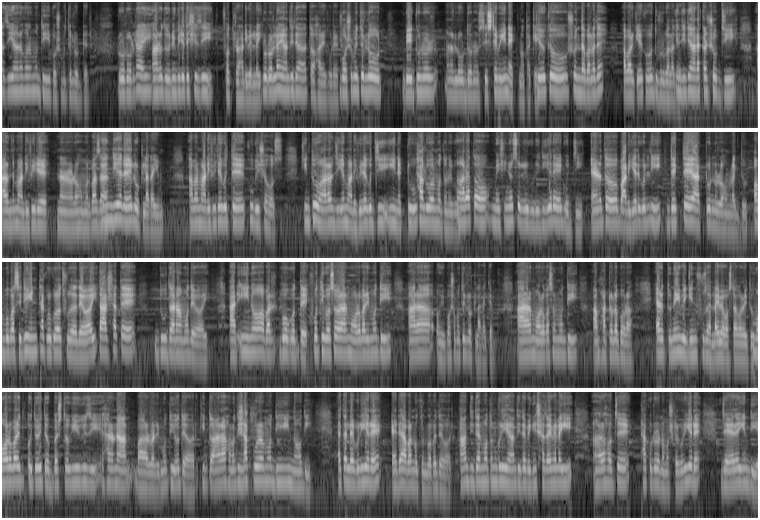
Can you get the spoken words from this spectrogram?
আজি আর ঘর মধ্যে বসমতি লোডের রোডলাই আরও দৈনিক বিজেতে সেজি ফত্র হারি বেলাই রোডলাই আন দিদা তো হারি করে বসমতি লোড বেগুনের মানে লোড দেওয়ার সিস্টেমই এক ন থাকে কেউ কেউ সন্ধ্যাবেলা দেয় আবার কেউ কেউ দুপুরবেলা দেয় দিদি আর সবজি আর মাটি ফিরে নানা রকমের বাজার ইন্ডিয়ারে লোড লাগাইম। আবার মারি ফিরে করতে খুবই সহজ। কিন্তু আর আর জিয়ে মারি ফিরে করছি ইন একটু হালুয়ার মতন হইব। আর তো মেশিনের চুলির গুড়ি দিয়ে রে গজ্জি এনে তো বাড়িয়ের গলি দেখতে একটু অন্যরকম লাগতো। অম্বুবাসী দিন ঠাকুর ঘর পূজা দেওয়াই তার সাথে দুধ আর আমও দেওয়াই আর ইনও আবার বগত দে প্রতি বছর আর মর বাড়ির মধ্যে আর ওই বসমতি লোট লাগাইতাম। আর মর গাছের মধ্যে আম হাটলা বড়া এর তুনেই বেগিন ফুজার লাই ব্যবস্থা করাইতো মর বাড়িত ওইতে ওইতে অভ্যস্ত গিয়ে গিয়ে হারণে আন বার বাড়ির মধ্যেও দেওয়ার কিন্তু আর এখনও দিন শাকপুরের মধ্যে ন দি এটা লেবলিয়ারে এটা আবার নতুন ভাবে দেওয়ার আর দিদার মতন করি, আর দিদা বেগিন সাজাই ফেলাই, আর হচ্ছে ঠাকুরের নমস্কার করিয়ে রে যে এরা দিয়ে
